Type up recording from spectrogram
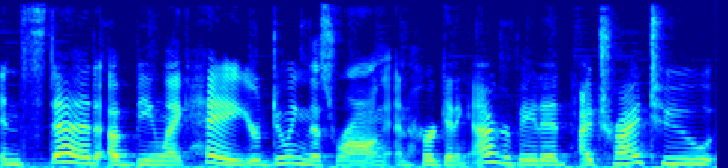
instead of being like, hey, you're doing this wrong, and her getting aggravated, I tried to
